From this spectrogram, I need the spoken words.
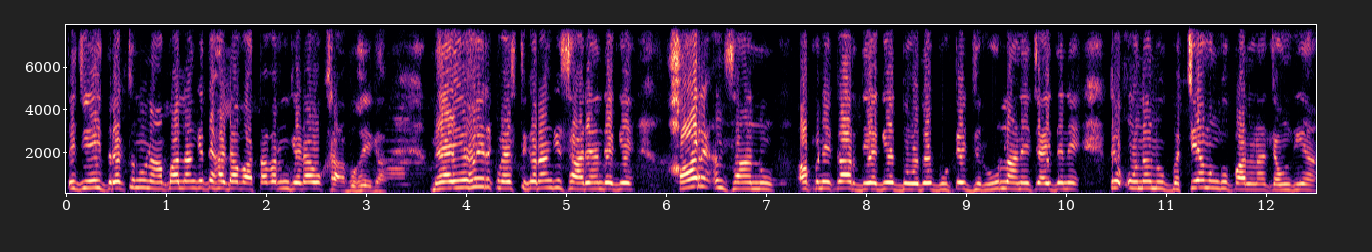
ਤੇ ਜੇ ਅਸੀਂ ਦਰਖਤ ਨੂੰ ਨਾ ਪਾਲਾਂਗੇ ਤੇ ਸਾਡਾ ਵਾਤਾਵਰਣ ਜਿਹੜਾ ਉਹ ਖਰਾਬ ਹੋਏਗਾ। ਮੈਂ ਇਹੋ ਹੀ ਰਿਕਵੈਸਟ ਕਰਾਂਗੀ ਸਾਰਿਆਂ ਦੇ ਅੱਗੇ। ਹਰ ਇਨਸਾਨ ਨੂੰ ਆਪਣੇ ਘਰ ਦੇ ਅੱਗੇ ਦੋ ਦੋ ਬੂਟੇ ਜ਼ਰੂਰ ਲਾਣੇ ਚਾਹੀਦੇ ਨੇ ਤੇ ਉਹਨਾਂ ਨੂੰ ਬੱਚਿਆਂ ਵਾਂਗੂ ਪਾਲਣਾ ਚਾਹੁੰਦੀਆਂ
